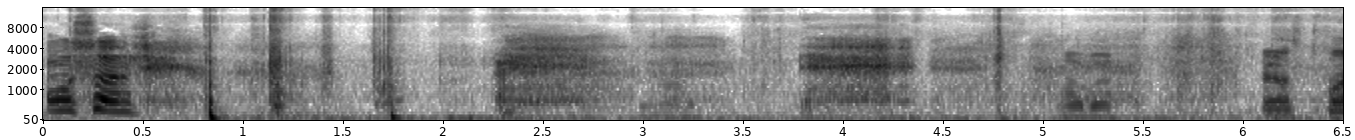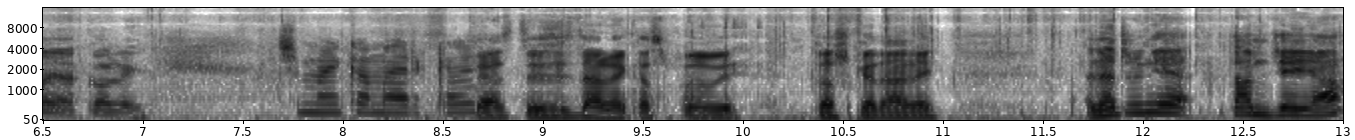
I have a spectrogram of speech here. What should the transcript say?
o. Sorry. Dobra. Teraz twoja kolej. Trzymaj kamerkę. Teraz ty z daleka spróbuj. Troszkę dalej. Znaczy nie tam gdzie ja,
